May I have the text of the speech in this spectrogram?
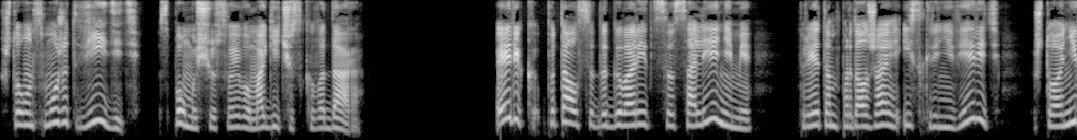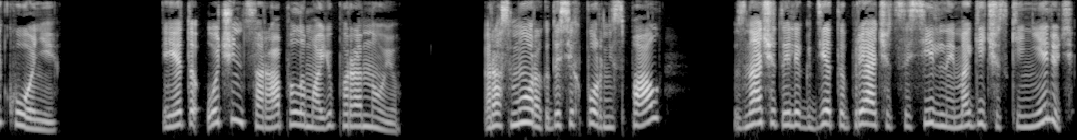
что он сможет видеть с помощью своего магического дара. Эрик пытался договориться с оленями, при этом продолжая искренне верить, что они кони. И это очень царапало мою паранойю. Раз Морок до сих пор не спал, значит, или где-то прячется сильный магический нелюдь,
